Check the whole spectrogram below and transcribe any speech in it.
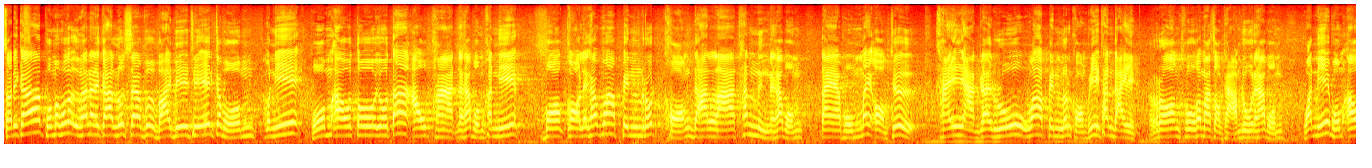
สวัสดีครับ ผมมาพบกับอึ่งฮันในรายการรถแซฟเวอร์บาย BTS ครับผม วันนี้ผมเอาโตโยต้าเอาผาดนะครับผม คันนี้บอกก่อนเลยครับว่าเป็นรถของดาราท่านหนึ่งนะครับผม แต่ผมไม่ออกชื่อ ใครอยากจะรู้ว่าเป็นรถของพี่ท่านใดลองโทรเข้ามาสอบถามดูนะครับผม วันนี้ผมเอา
